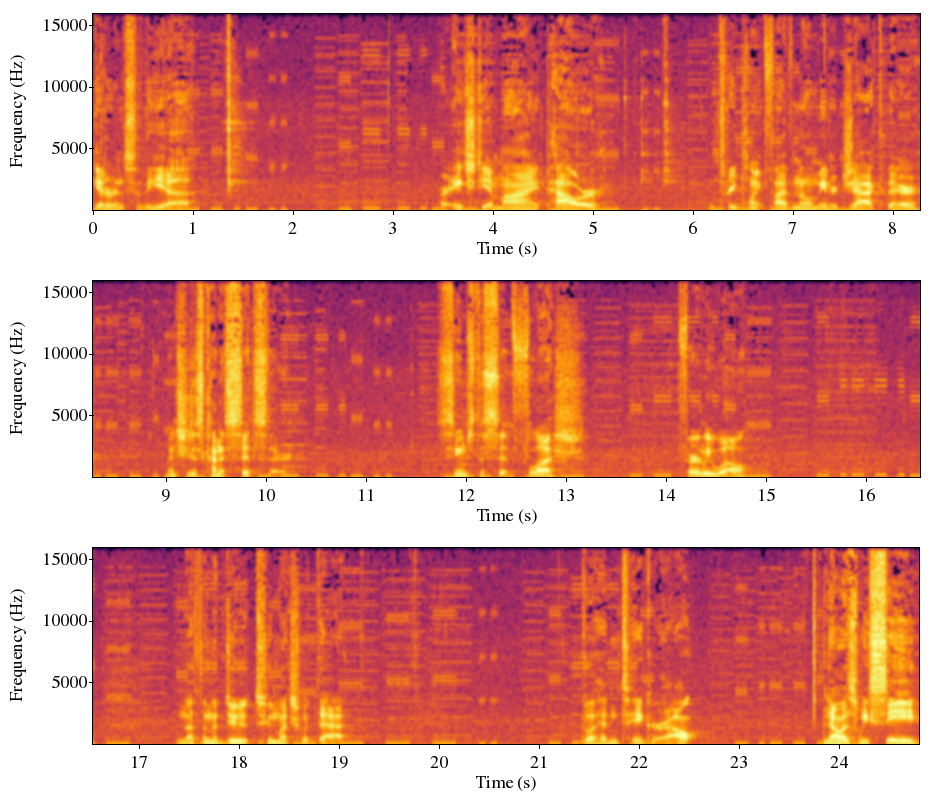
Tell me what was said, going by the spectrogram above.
get her into the uh, our HDMI power and 3.5 millimeter jack there and she just kind of sits there. Seems to sit flush fairly well. Nothing to do too much with that. Go ahead and take her out. Now as we see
